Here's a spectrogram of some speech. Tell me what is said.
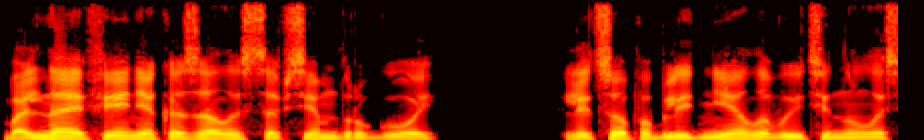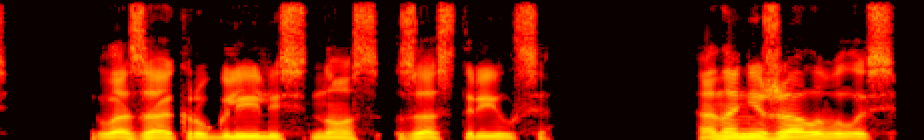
Больная Феня казалась совсем другой. Лицо побледнело, вытянулось, глаза округлились, нос заострился. Она не жаловалась,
